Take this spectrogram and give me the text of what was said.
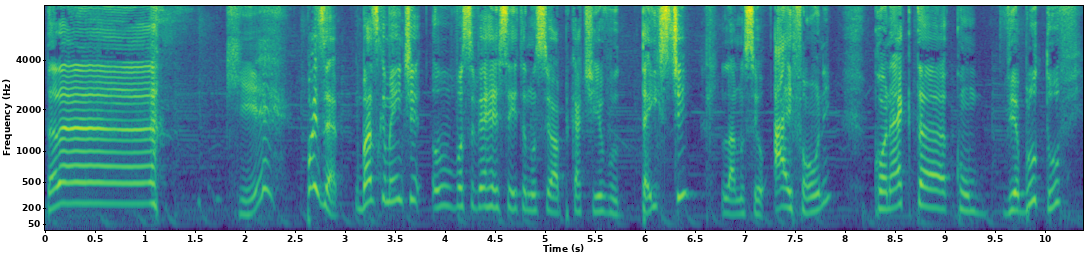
Tadã! Que? Pois é, basicamente você vê a receita no seu aplicativo Taste, lá no seu iPhone, conecta com via Bluetooth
